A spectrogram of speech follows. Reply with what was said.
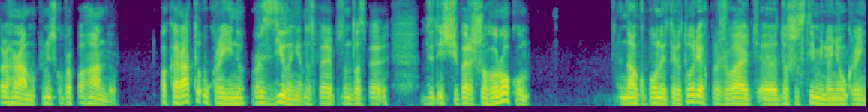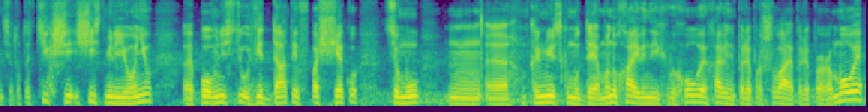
програму, кремлівську пропаганду? Покарати Україну розділенням. З переписом 2001 року на окупованих територіях проживають е, до 6 мільйонів українців. Тобто тих ші- 6 мільйонів е, повністю віддати в пащеку цьому е, кремлівському демону. Хай він їх виховує, хай він перепрошиває, перепрограмовує.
